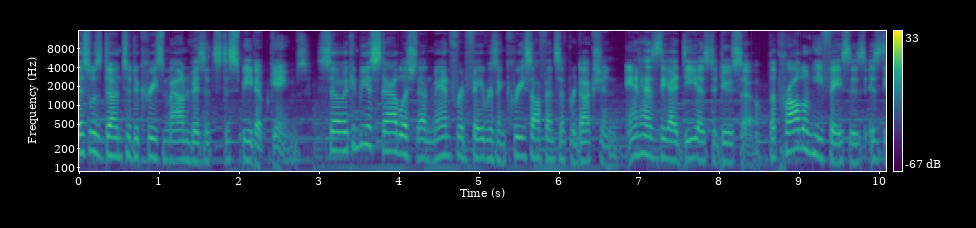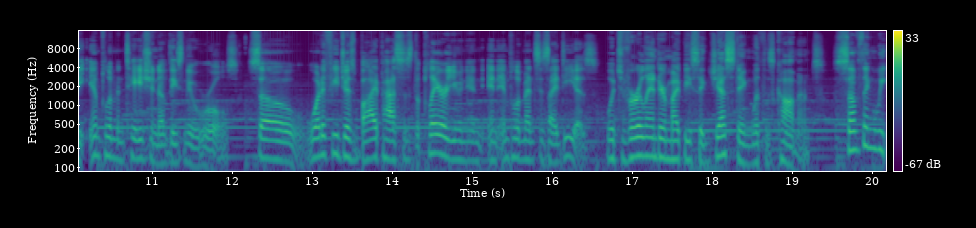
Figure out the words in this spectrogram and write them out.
This was done to decrease mound visits to speed up games. So it can be established that Manfred favors increased offensive production and has the ideas to do so. The problem he faces is the implementation of these new rules. So what if he just bypasses the player union and implements his ideas? Which Verlander might be suggesting with his comments. Something we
